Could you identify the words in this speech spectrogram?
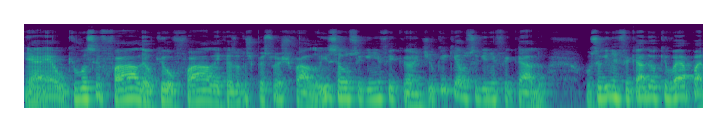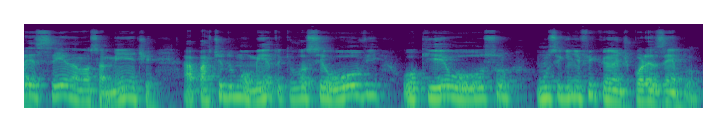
É, é, o que você fala, é o que eu falo, é o que as outras pessoas falam. Isso é o significante. E o que é o significado? O significado é o que vai aparecer na nossa mente a partir do momento que você ouve ou que eu ouço um significante. Por exemplo,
